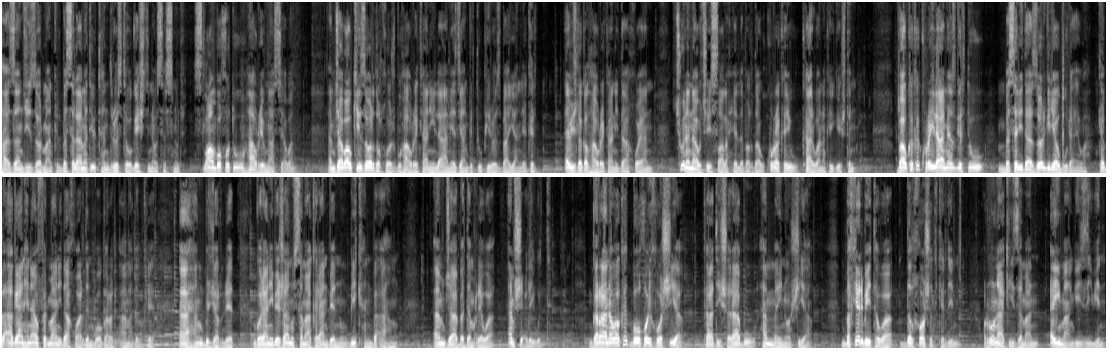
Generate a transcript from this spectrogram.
قازانجی زۆرمان کرد بە سەلامەتی و تەندروستەوە گەشتینەوە سەر سنوور سلام بۆ خۆت و هاوڕێ و ناسیاوان ئەم جااوکی زۆر دڵخۆش بوو هاوڕێکانی لە ئامێزیان گرت و پیرۆزباییان لێکرد ئەویش لەگەڵ هاوڕێکانیدا خۆیان چوونە ناوچەی ساڵحێ لە بەغدا و کوڕەکەی و کاروانەکەی گەشتن باوکەکە کوڕی لە ئامێز گرت و بەسەریدا زۆر گریا و بوورایەوە کە بە ئاگیان هێنا و فەرمانیدا خواردن بۆ گەڕک ئامادە بکرێت ئاهەنگ بجێڕێت گۆرانی بێژان و سەماکەران بێن و بیکەن بە ئاهنگ ئەم جا بەدەم ڕێوە ئەم شعرەی وت گەڕانەوەکەت بۆ خۆی خۆشییە کاتی شەراب و هەممەی نۆشیە بەخێر بێیتەوە دڵخۆشت کردین ڕووناکی زەمان ئەی مانگی زیوین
